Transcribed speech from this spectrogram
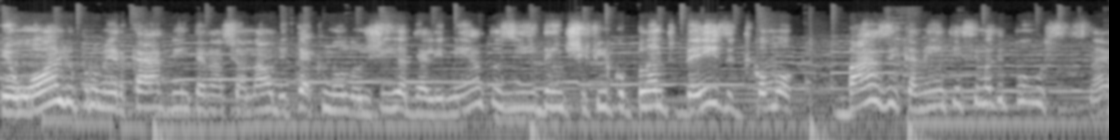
eu olho para o mercado internacional de tecnologia de alimentos e identifico plant-based como basicamente em cima de pulses. Né?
